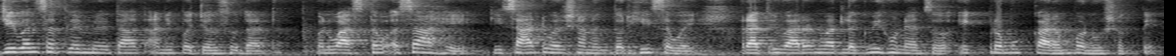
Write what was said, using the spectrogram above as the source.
जीवनसत्वे मिळतात आणि पचन सुधारतं. पण वास्तव असं आहे की साठ वर्षानंतर ही सवय रात्री वारंवार लघवी होण्याचं एक प्रमुख कारण बनू शकते.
